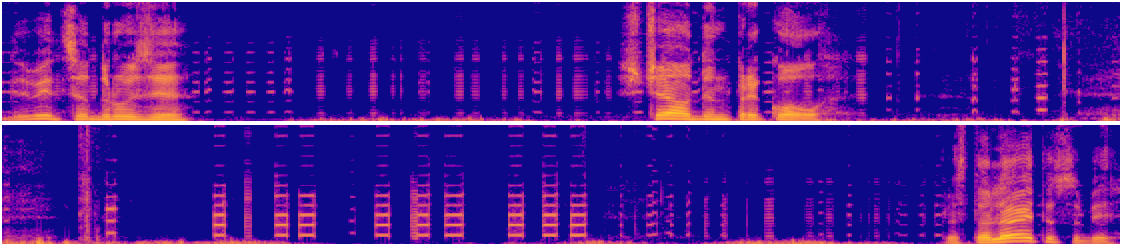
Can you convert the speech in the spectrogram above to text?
Дивіться, друзі. Ще один прикол. Представляєте собі?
